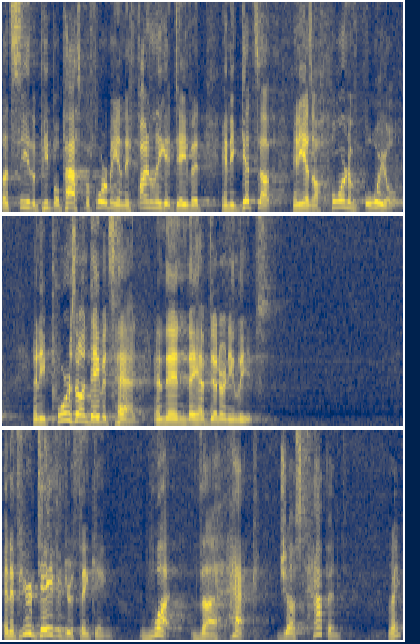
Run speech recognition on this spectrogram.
let's see the people pass before me. And they finally get David and he gets up and he has a horn of oil and he pours it on David's head and then they have dinner and he leaves. And if you're David, you're thinking, What the heck just happened? Right?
